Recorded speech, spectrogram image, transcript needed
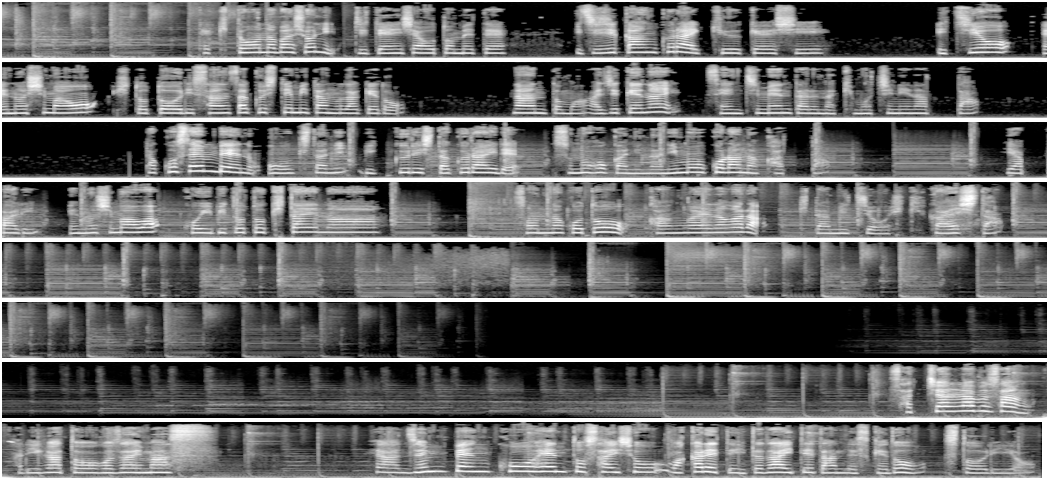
適当な場所に自転車を止めて1時間くらい休憩し一応江ノ島を一通り散策してみたのだけどなんとも味気ないセンチメンタルな気持ちになった。タコせんべいの大きさにびっくりしたくらいでその他に何も起こらなかった。やっぱり江ノ島は恋人と来たいな。そんなことを考えながら来た道を引き返した。ラブさん、ありがとうございます。いや、前編後編と最初分かれていただいてたんですけど、ストーリーを。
